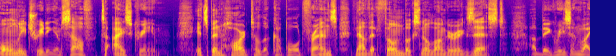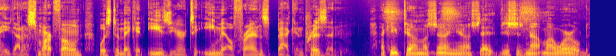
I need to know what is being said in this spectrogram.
only treating himself to ice cream. It's been hard to look up old friends now that phone books no longer exist. A big reason why he got a smartphone was to make it easier to email friends back in prison. I keep telling my son, you know, I said, this is not my world.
